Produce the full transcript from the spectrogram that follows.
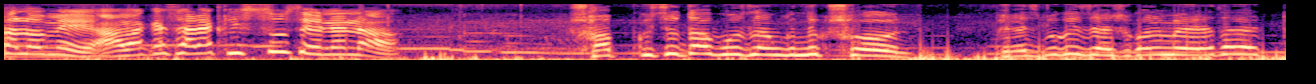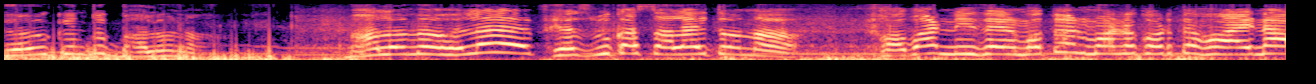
ভালো মেয়ে আমাকে ছাড়া কিচ্ছু চেনে না। সব কিছু তো বুঝলাম কিন্তু শোন ফেসবুকে যে সকল মেয়েরা থাকে কেউ কিন্তু ভালো না। ভালো মেয়ে হলে ফেসবুক আর চালাইতো না। সবার নিজের মতন মনে করতে হয় না।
